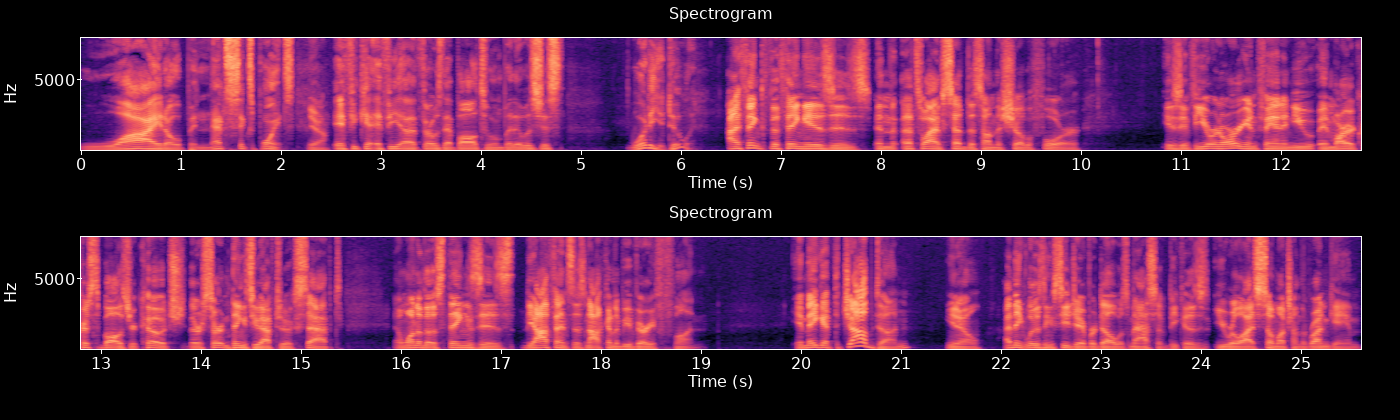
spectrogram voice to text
wide open. That's six points. Yeah. if he if he uh, throws that ball to him. But it was just, what are you doing? I think the thing is, is, and that's why I've said this on the show before, is if you're an Oregon fan and you and Mario Cristobal is your coach, there are certain things you have to accept, and one of those things is the offense is not going to be very fun. It may get the job done. You know, I think losing C.J. Verdell was massive because you rely so much on the run game,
